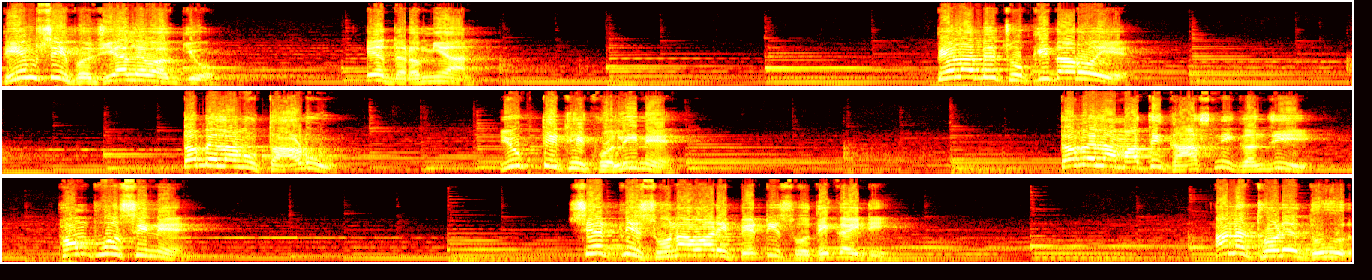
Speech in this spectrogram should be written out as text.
ભીમસિંહ ભજીયા લેવા ગયો. એ દરમિયાન. પેલા બે ચોકીદારોએ તબેલાનું તાળું યુક્તિથી ખોલીને તબેલામાંથી ઘાસની ગંજી ફંફોસીને શેઠની સોનાવાળી પેટી શોધી કાઢી અને થોડે દૂર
